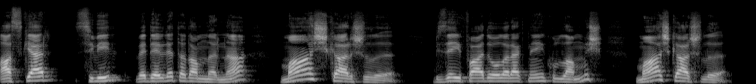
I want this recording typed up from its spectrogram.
asker, sivil ve devlet adamlarına maaş karşılığı bize ifade olarak neyi kullanmış? Maaş karşılığı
